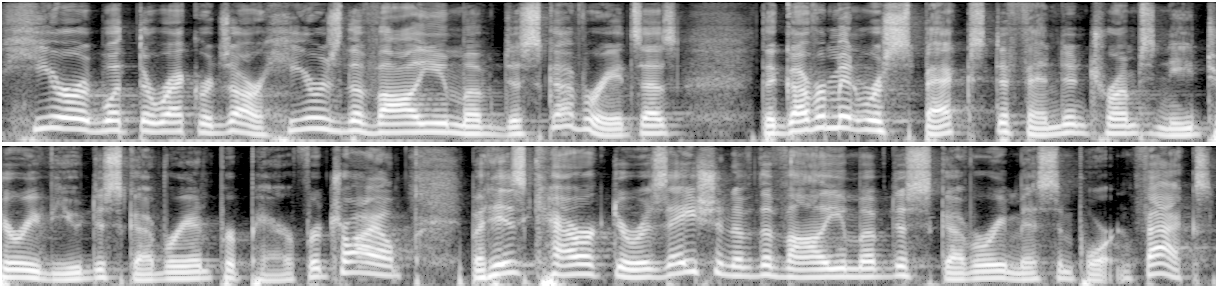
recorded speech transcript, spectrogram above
here are what the records are. Here's the volume of discovery. It says the government respects defendant Trump's need to review discovery and prepare for trial, but his characterization of the volume of discovery miss important facts.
